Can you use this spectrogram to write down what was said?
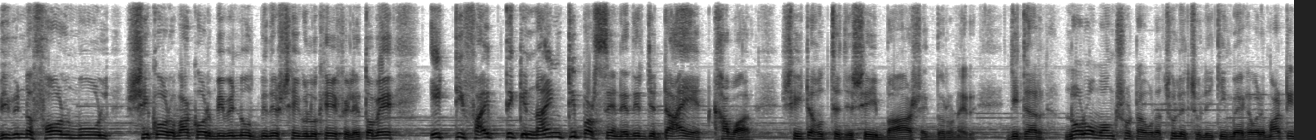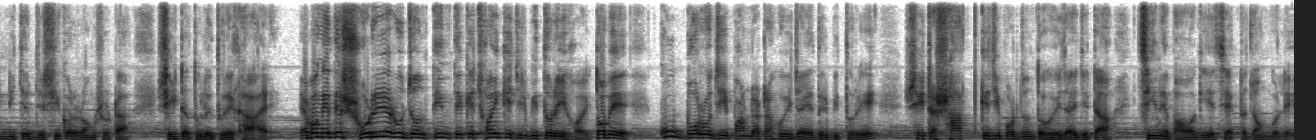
বিভিন্ন ফলমূল, শিকড়, বাকড়, বিভিন্ন উদ্ভিদের সেগুলো খেয়ে ফেলে। তবে এইট্টি ফাইভ থেকে নাইনটি পার্সেন্ট এদের যে ডায়েট, খাবার, সেইটা হচ্ছে যে সেই বাঁশ এক ধরনের, যেটার নরম অংশটা ওরা ছুলে ছুলে কিংবা একেবারে মাটির নিচের যে শিকড়ের অংশটা, সেইটা তুলে তুলে খায়। এবং এদের শরীরের ওজন তিন থেকে ছয় কেজির ভিতরেই হয়। তবে খুব বড় যে পান্ডাটা হয়ে যায় এদের ভিতরে, সেটা সাত কেজি পর্যন্ত হয়ে যায় যেটা চীনে পাওয়া গিয়েছে একটা জঙ্গলে।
